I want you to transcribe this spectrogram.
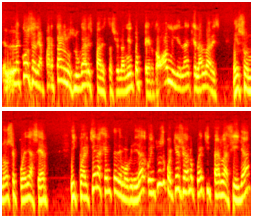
la cosa de apartar los lugares para estacionamiento, perdón Miguel Ángel Álvarez, eso no se puede hacer. Y cualquier agente de movilidad o incluso cualquier ciudadano puede quitar la silla,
